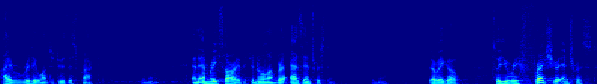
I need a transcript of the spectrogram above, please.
I really want to do this practice. You know? And Emery, sorry, but you're no longer as interesting. You know? There we go. So you refresh your interest,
